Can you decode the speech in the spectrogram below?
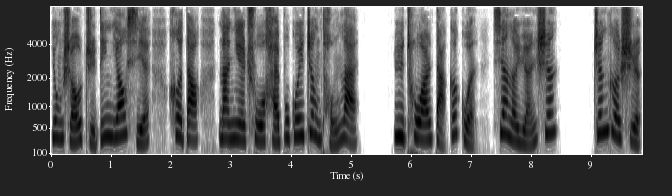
用手指定妖邪，喝道：“那孽畜还不归正统来！”玉兔儿打个滚，现了原身，真个是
